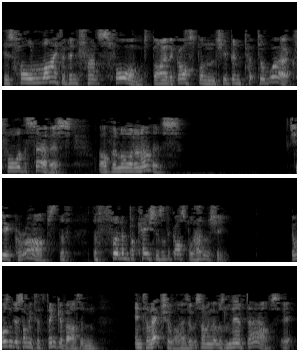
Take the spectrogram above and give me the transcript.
His whole life had been transformed by the gospel and she had been put to work for the service of the Lord and others. She had grasped the, the full implications of the gospel, hadn't she? It wasn't just something to think about and intellectualize, it was something that was lived out. It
